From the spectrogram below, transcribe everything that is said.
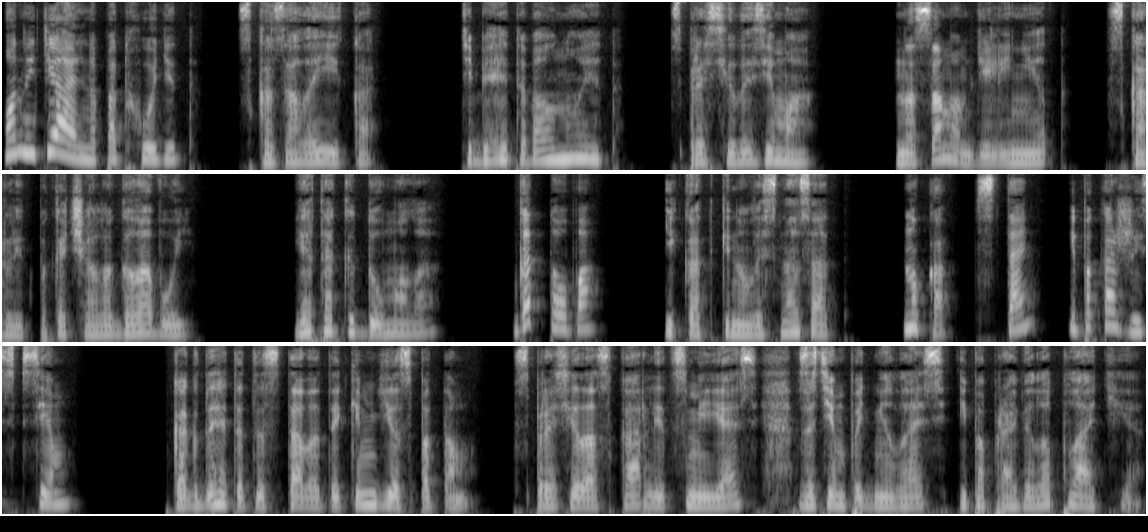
«Он идеально подходит», – сказала Ика. «Тебя это волнует?» – спросила Зима. «На самом деле нет», – Скарлетт покачала головой. «Я так и думала». «Готово», – Ика откинулась назад. «Ну-ка, встань и покажись всем». «Когда это ты стала таким деспотом?» – спросила Скарлетт, смеясь, затем поднялась и поправила платье.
